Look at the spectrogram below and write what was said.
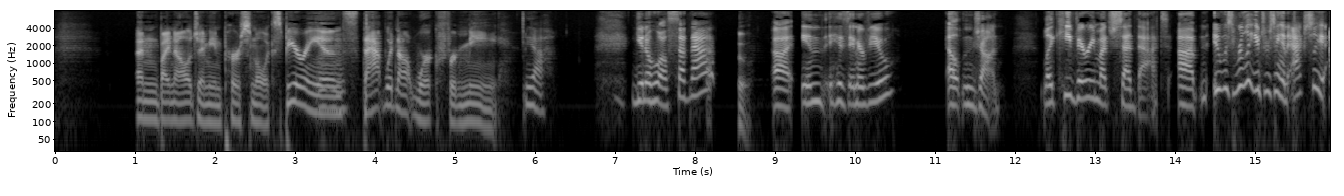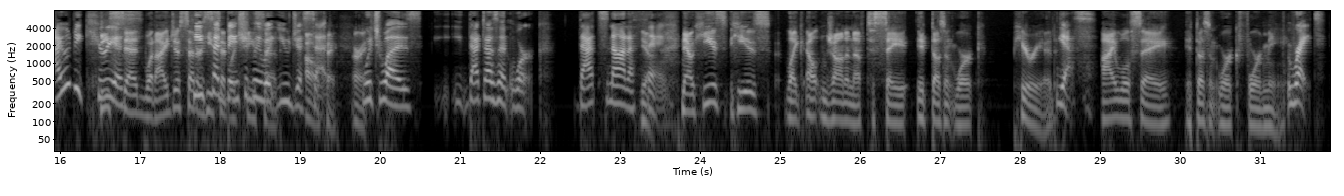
and by knowledge i mean personal experience that would not work for me Yeah. You know who else said that? Who? Uh, in his interview, Elton John. Like he very much said that. Uh, it was really interesting, and actually, I would be curious. he said what i just said he, or he said, said, basically what, what, you just Oh, said, okay all right which was that doesn't work. That's not a yeah. thing. now he is he is like elton john enough to say it doesn't work period Yes, i will say it doesn't work for me right.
